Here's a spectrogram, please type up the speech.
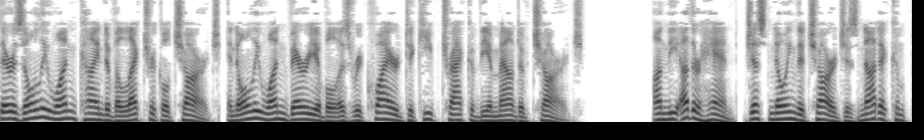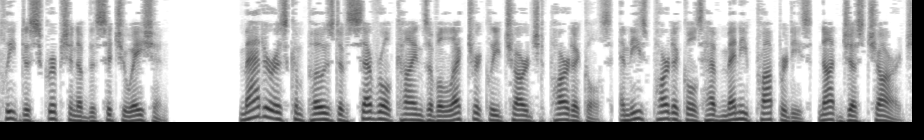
There is only one kind of electrical charge, and only one variable is required to keep track of the amount of charge. On the other hand, just knowing the charge is not a complete description of the situation. Matter is composed of several kinds of electrically charged particles, and these particles have many properties, not just charge.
